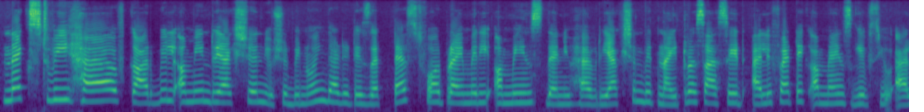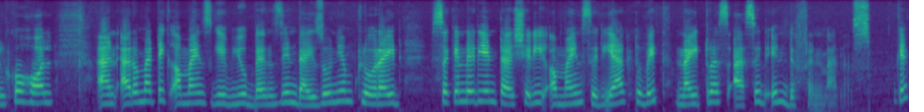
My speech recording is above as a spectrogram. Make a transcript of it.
Next we have carbyl amine reaction. You should be knowing that it is a test for primary amines. Then you have reaction with nitrous acid. Aliphatic amines gives you alcohol and aromatic amines give you benzene diazonium chloride. Secondary and tertiary amines react with nitrous acid in different manners. Okay.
